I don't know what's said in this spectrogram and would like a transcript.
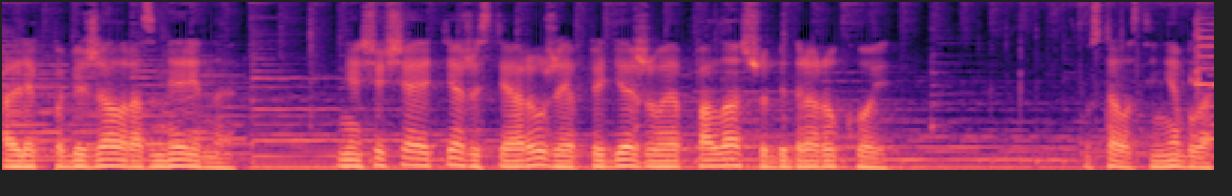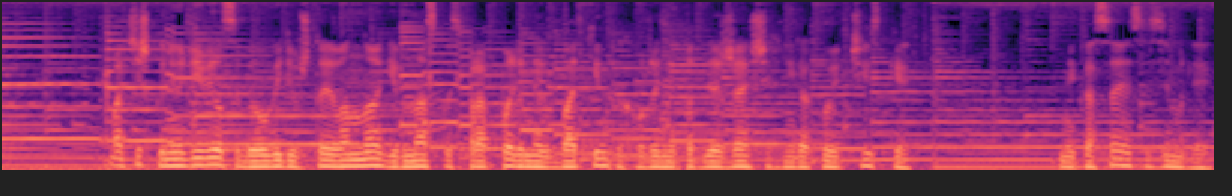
Олег побежал размеренно, не ощущая тяжести оружия, придерживая палаш у бедра рукой. Усталости не было. Мальчишка не удивился бы, увидев, что его ноги в насквозь пропыленных ботинках, уже не подлежащих никакой чистке, не касаются земли.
